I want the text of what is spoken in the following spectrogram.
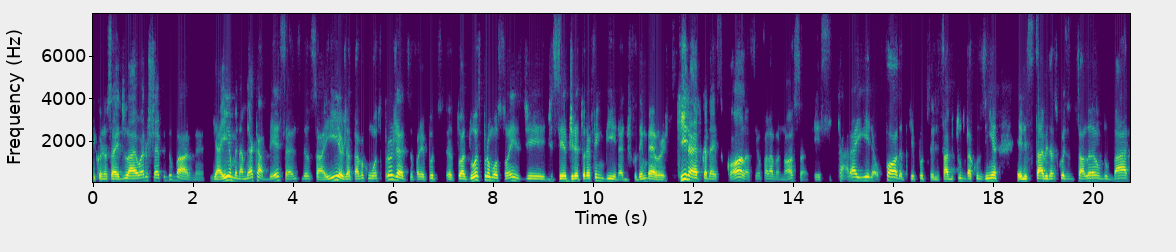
E quando eu saí de lá, eu era o chefe do bar, né? E aí, na minha cabeça, antes de eu sair, eu já estava com outros projetos. Eu falei, putz, eu tô a duas promoções de, de ser diretor F&B, né, de Food and Beverage. Que na época da escola, assim, eu falava, nossa, esse cara aí, ele é o foda, porque, putz, ele sabe tudo da cozinha, ele sabe das coisas do salão, do bar.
